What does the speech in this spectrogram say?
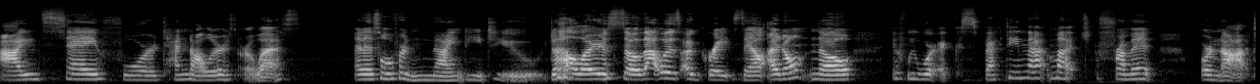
I'd say for $10 or less. And it sold for $92. So that was a great sale. I don't know if we were expecting that much from it or not.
